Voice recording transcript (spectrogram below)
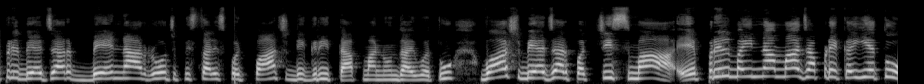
એપ્રિલ બે હજાર બે ના રોજ પિસ્તાલીસ પોઈન્ટ પાંચ ડિગ્રી તાપમાન નોંધાયું હતું. વર્ષ બે હજાર પચીસમાં એપ્રિલ મહિનામાં જ આપણે કહીએ તો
